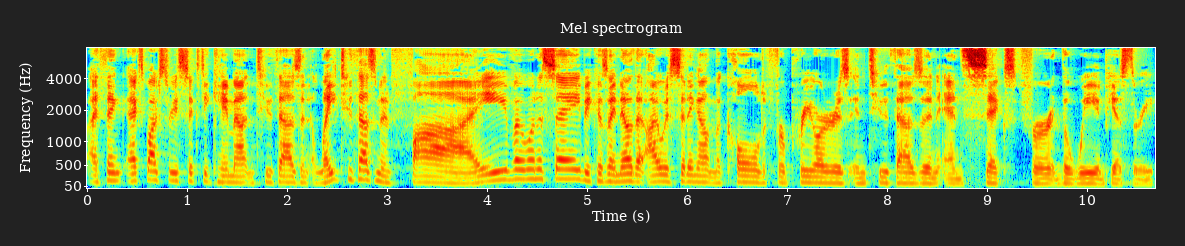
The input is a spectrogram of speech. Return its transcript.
I think Xbox 360 came out in 2000, late 2005. I want to say because I know that I was sitting out in the cold for pre-orders in 2006 for the Wii and PS3.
